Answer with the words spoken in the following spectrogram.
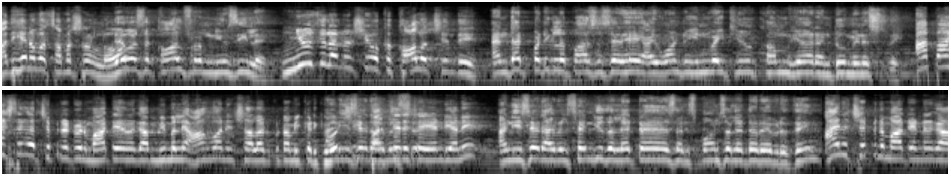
పదిహేనవ సంవత్సరంలో was a call from New Zealand New Zealand నుంచి ఒక కాల్ వచ్చింది. And that particular pastor sir hey I want invite you come here and do ministry ఆ పాస్టర్ గారు చెప్పినటువంటి మాట ఏనగా మిమ్మల్ని ఆహ్వానించాలనుకుంటున్నాం. ఇక్కడికి వచ్చి పరిచయం చేయండి అని. And he said I will send you the letters and sponsor letter everything ఆయన చెప్పిన మాట ఏనగా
